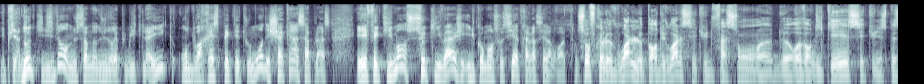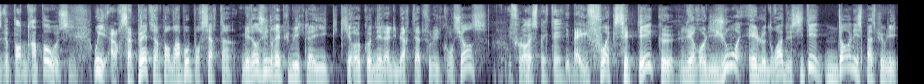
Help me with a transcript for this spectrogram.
Et puis il y a d'autres qui disent non, nous sommes dans une république laïque, on doit respecter tout le monde et chacun a sa place. Et effectivement, ce clivage, il commence aussi à traverser la droite. Sauf que le voile, le port du voile, c'est une façon euh, de revendiquer, c'est une espèce de porte-drapeau aussi. Oui, alors ça peut être un porte-drapeau pour certains, mais dans une république laïque qui reconnaît la liberté absolue de conscience, il faut le respecter. Eh ben, il faut accepter que les religions aient le droit de citer dans l'espace public.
